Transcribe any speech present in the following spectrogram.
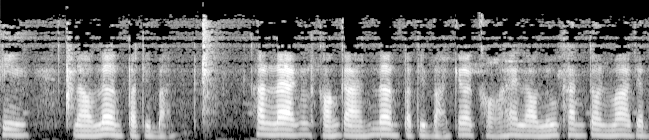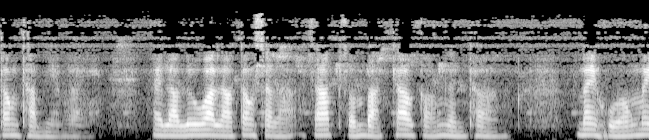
ที่เราเริ่มปฏิบัติ ขั้นแรกของการเริ่มปฏิบัติก็ขอให้เรารู้ขั้นต้นว่าจะต้องทำอย่างไร ให้เรารู้ว่าเราต้องสละทรัพย์สมบัติเข้าของเงินทอง ไม่หวงไม่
